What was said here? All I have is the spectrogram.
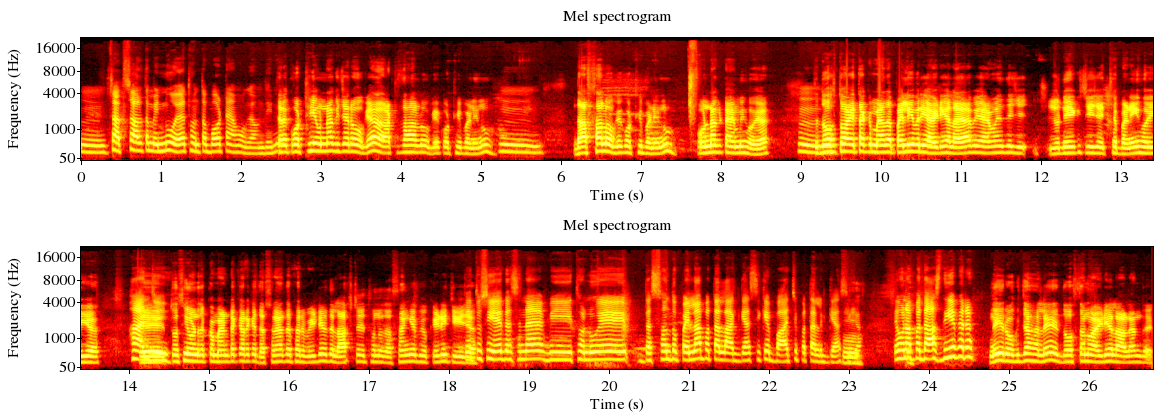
ਹੂੰ 7 ਸਾਲ ਤਾਂ ਮੈਨੂੰ ਹੋਇਆ ਤੁਹਾਨੂੰ ਤਾਂ ਬਹੁਤ ਟਾਈਮ ਹੋ ਗਿਆ ਹੁੰਦੀ ਨੂੰ। ਤੇਰਾ ਕੋਠੀ ਉਹਨਾਂ ਕੁ ਚਿਰ ਹੋ ਗਿਆ 8 ਸਾਲ ਹੋ ਗਏ ਕੋਠੀ ਬਣੀ ਨੂੰ। ਹੂੰ। 10 ਸਾਲ ਹੋ ਗਏ ਕੋਠੀ ਬਣੀ ਨੂੰ ਉਹਨਾਂ ਕੁ ਟਾਈਮ ਹੀ ਹੋਇਆ। ਤੇ ਹੂੰ ਦੋਸਤੋ ਅਜੇ ਤੱਕ ਮੈਂ ਤਾਂ ਪਹਿਲੀ ਵਾਰੀ ਆਈਡੀਆ ਲਾਇਆ ਵੀ ਐਵੇਂ ਦੀ ਯੂਨੀਕ ਚੀਜ਼ ਇੱਥੇ ਬਣੀ ਹੋਈ ਆ। ਤੇ ਹਾਂਜੀ। ਤੁਸੀਂ ਹੁਣ ਕਮੈਂਟ ਕਰਕੇ ਦੱਸਣਾ ਤੇ ਫਿਰ ਵੀਡੀਓ ਦੇ ਲਾਸਟ 'ਚ ਤੁਹਾਨੂੰ ਦੱਸਾਂਗੇ ਵੀ ਉਹ ਕਿਹੜੀ ਚੀਜ਼ ਤੇ ਆ। ਤੁਸੀਂ ਇਹ ਦੱਸਣਾ ਹੈ ਵੀ ਤੁਹਾਨੂੰ ਇਹ ਦੱਸਣ ਤੋਂ ਪਹਿਲਾਂ ਪਤਾ ਲੱਗ ਗਿਆ ਸੀ ਕਿ ਬਾਅਦ ਚ ਪਤਾ ਲੱਗਿਆ ਸੀਗਾ। ਤੇ ਹੁਣ ਆਪਾਂ ਦੱਸ ਦਈਏ ਫਿਰ। ਨਹੀਂ ਰੁਕ ਜਾ ਹਲੇ ਦੋਸਤਾਂ ਨੂੰ ਆਈਡੀਆ ਲਾ ਲੈਂਦੇ।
